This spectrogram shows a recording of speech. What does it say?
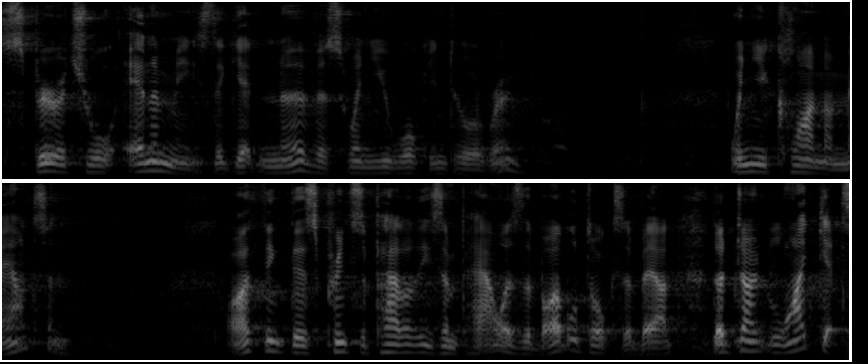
spiritual enemies that get nervous when you walk into a room when you climb a mountain. I think there's principalities and powers the Bible talks about that don't like it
